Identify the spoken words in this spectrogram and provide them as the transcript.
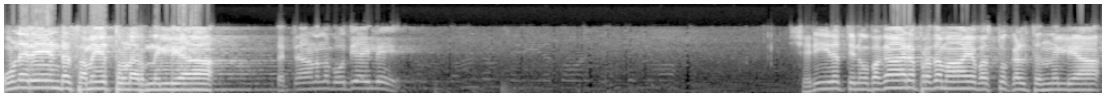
ഉണരേണ്ട സമയത്തുണർന്നില്ല തെറ്റാണെന്ന് ബോധ്യായില്ലേ? ശരീരത്തിന് ഉപകാരപ്രദമായ വസ്തുക്കൾ തിന്നില്ല.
